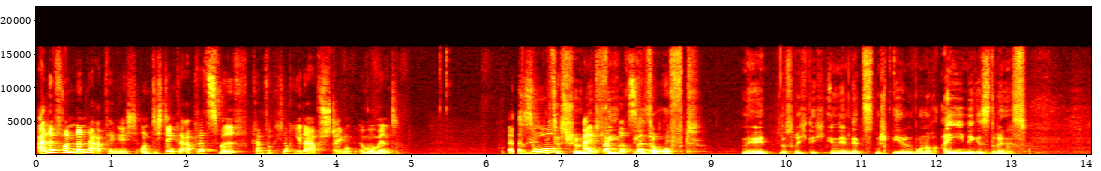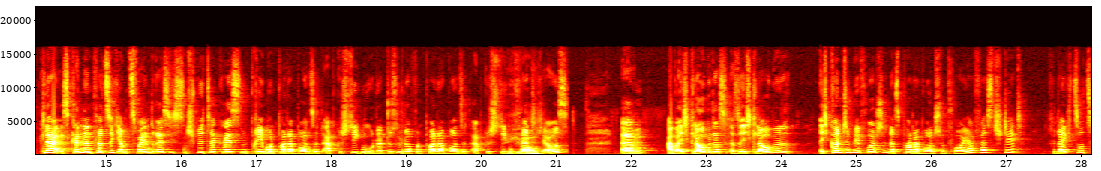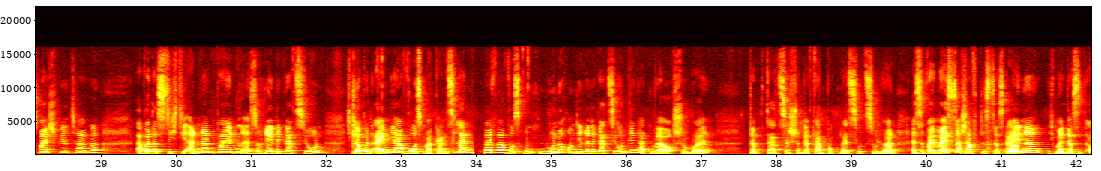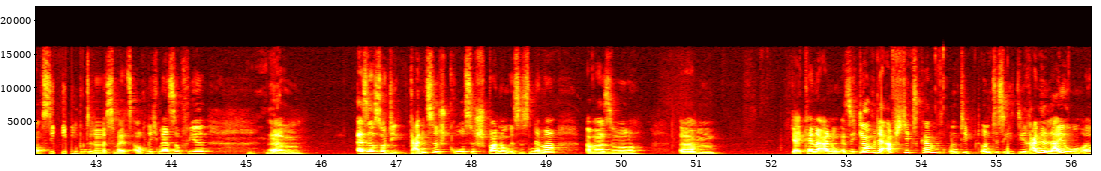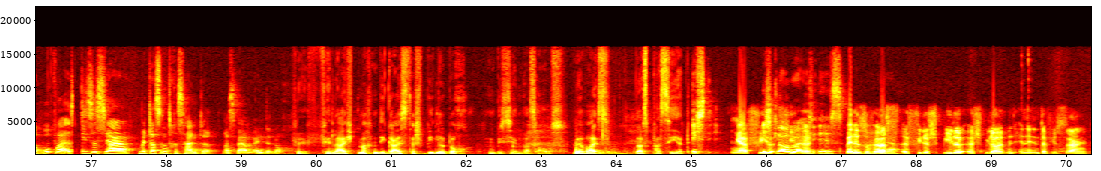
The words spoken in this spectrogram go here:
alle voneinander abhängig. Und ich denke, ab Platz 12 kann wirklich noch jeder absteigen im Moment. Also so das ist schön, einfach wie, wie so oft. Nee, das ist richtig. In den letzten Spielen, wo noch einiges drin ist. Klar, es kann dann plötzlich am 32. Spieltag heißen, Bremen und Paderborn sind abgestiegen oder Düsseldorf und Paderborn sind abgestiegen, ja. fertig aus. Ähm, aber ich glaube, dass, also ich glaube, ich könnte mir vorstellen, dass Paderborn schon vorher feststeht. Vielleicht so zwei Spieltage. Aber dass sich die anderen beiden, also Relegation, ich glaube in einem Jahr, wo es mal ganz lang war, wo es unten nur noch um die Relegation ging, hatten wir auch schon mal. Da, da hat es ja schon gar keinen Bock mehr zuzuhören. Also, weil Meisterschaft ist das ja. eine. Ich meine, das sind auch sieben Punkte, da wissen wir jetzt auch nicht mehr so viel. Ja. Ähm, also, so die ganze große Spannung ist es nimmer. Aber so, ähm, ja, keine Ahnung. Also, ich glaube, der Abstiegskampf und die, und die, die Rangelei um Europa ist dieses Jahr mit das Interessante, was wir am Ende noch. Vielleicht machen die Geisterspiele doch ein bisschen was aus. Wer weiß, was passiert. Ich, ja, viele, ich glaube, viel, äh, ich, wenn du so hörst, ja. äh, viele Spiele, äh, Spieler in, den Interviews sagen,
